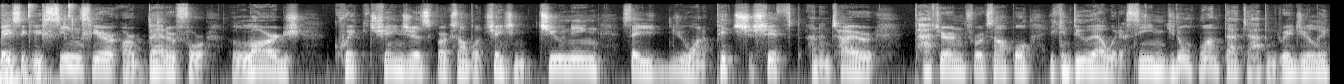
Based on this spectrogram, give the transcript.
Basically scenes here are better for large quick changes. For example changing tuning. Say you, you want to pitch shift an entire pattern for example. You can do that with a scene. You don't want that to happen gradually.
